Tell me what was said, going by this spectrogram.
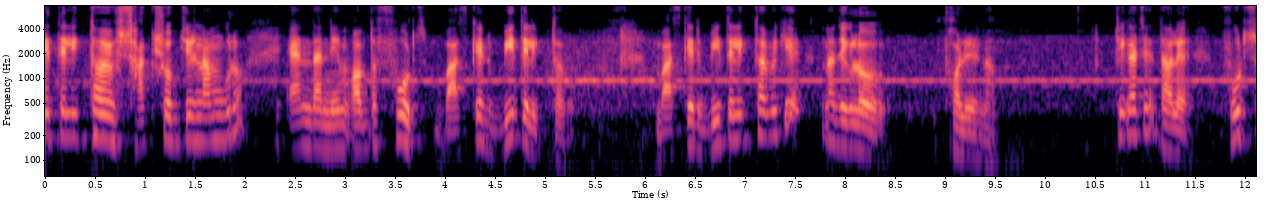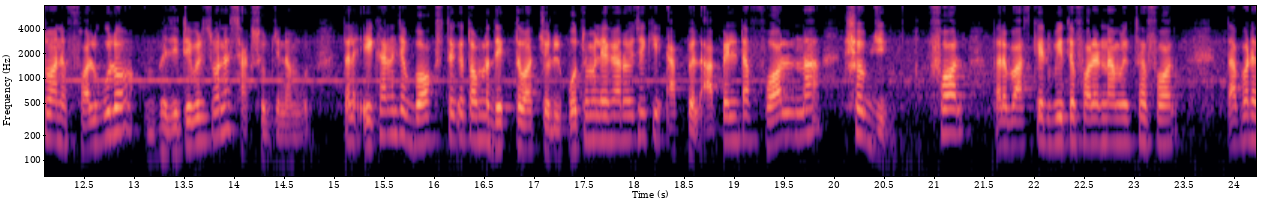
এতে লিখতে হবে শাক সবজির নামগুলো and the name of the foods basket বিতে লিখতে হবে। বাস্কেট বিতে লিখতে হবে কি? না, যেগুলো ফলের নাম। ঠিক আছে? তাহলে ফুডস মানে ফলগুলো ভেজিটেবলস মানে শাকসবজির নামগুলো। তাহলে এখানে যে বক্স থেকে তোমরা দেখতে পাচ্ছ প্রথমে লেখা রয়েছে কি অ্যাপেল আপেলটা ফল না সবজি? ফল। তাহলে বাস্কেট বিতে ফলের নাম লিখতে হয় ফল। তারপরে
